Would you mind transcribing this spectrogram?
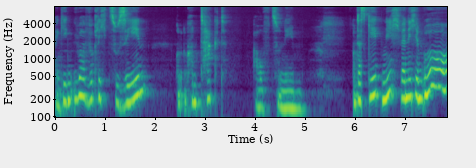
Dein Gegenüber wirklich zu sehen und einen Kontakt aufzunehmen. Und das geht nicht, wenn ich im, oh,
